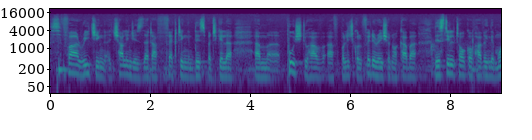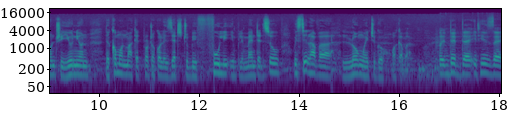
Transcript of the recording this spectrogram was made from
far-reaching challenges that are affecting this particular um, push to have a political federation or Wakaba. There's still talk of having the monetary union. The common market protocol is yet to be fully implemented. So we still have a long way to go, Wakaba. Indeed, uh, it is uh,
